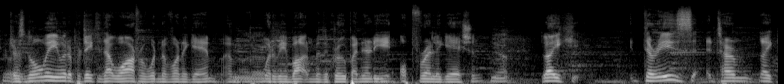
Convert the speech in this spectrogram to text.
Sure. There's no way you would have predicted that Waterford wouldn't have won a game and would have been bottom of the group and nearly up for relegation Yeah. like there is a term like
